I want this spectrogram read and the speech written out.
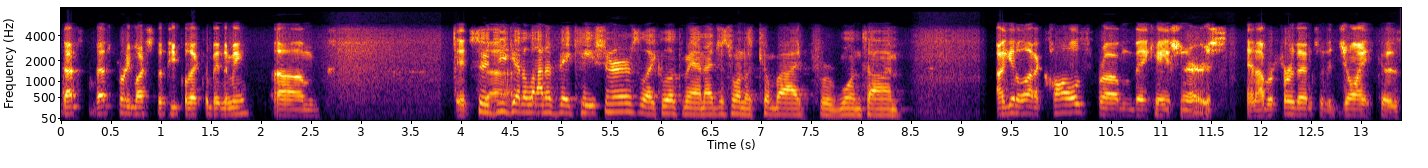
That's that's pretty much the people that come into me. Um, so do you uh, get a lot of vacationers? Like, look, man, I just want to come by for one time. I get a lot of calls from vacationers, and I refer them to the joint because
